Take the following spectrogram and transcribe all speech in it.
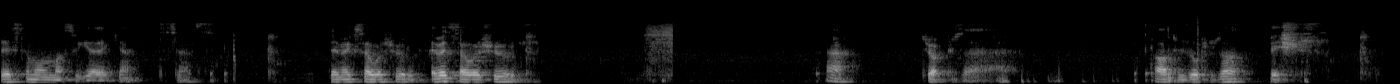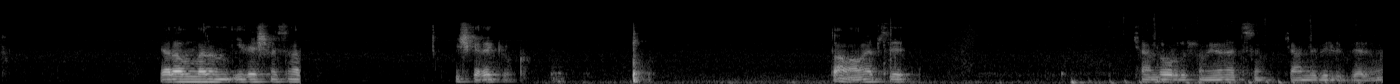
Teslim olması gereken sensin. Demek savaşıyoruz. Evet savaşıyoruz. Ha, çok güzel. 630'a 500. Yaralıların iyileşmesine hiç gerek yok. Tamam hepsi kendi ordusunu yönetsin, kendi birliklerini.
